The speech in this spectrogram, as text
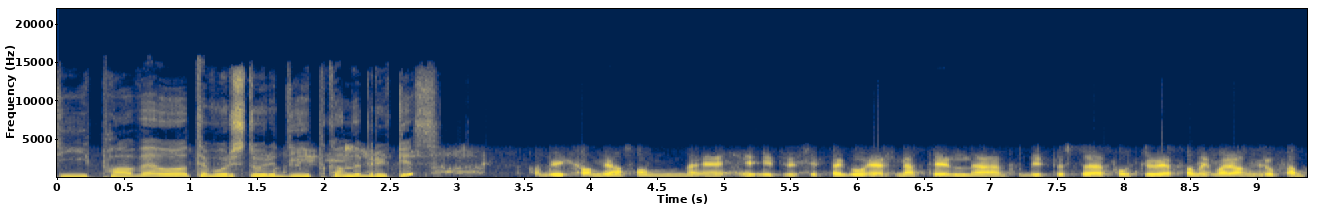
dyphavet, og til hvor store dyp kan det brukes? Ja, de kan jo sånn eh, i, i prinsippet gå helt ned til eh, det dypeste punktet vi vet om, i Marianegropen.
